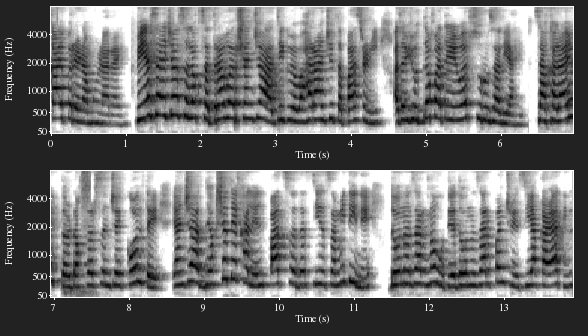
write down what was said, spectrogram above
काय परिणाम होणार आहे? व्हीएसआयच्या सलग सतरा वर्षांच्या आर्थिक व्यवहारांची तपासणी आता युद्ध पातळीवर सुरू झाली आहे. साखर आयुक्त डॉक्टर संजय कोलते यांच्या अध्यक्षतेखालील पाच सदस्यीय समितीने दोन हजार नऊ ते दोन हजार पंचवीस या काळातील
